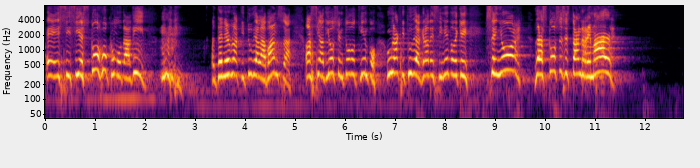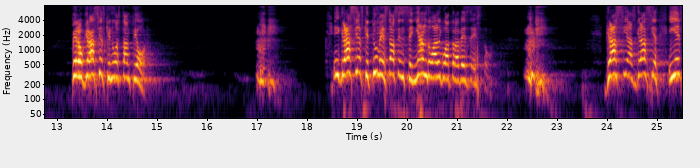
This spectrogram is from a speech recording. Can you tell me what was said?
eh, si, escojo como David, tener una actitud de alabanza hacia Dios en todo tiempo, una actitud de agradecimiento de que, Señor, las cosas están re mal, pero gracias que no están peor. Y gracias que tú me estás enseñando algo a través de esto. Gracias, gracias. Y es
